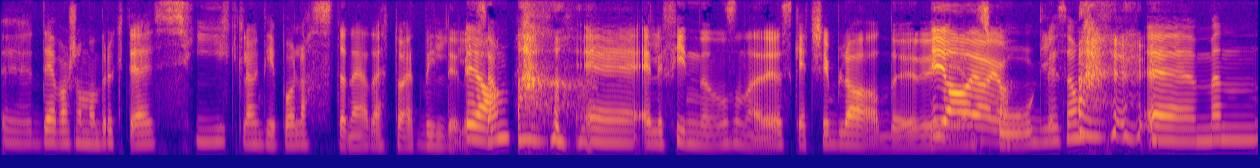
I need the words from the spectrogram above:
eh, det var sånn man brukte sykt lang tid på å laste ned ett og ett bilde, liksom. eh, eller finne noen sånne der sketchy blader i Ja, en ja, ja. skog, liksom. Eh, men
